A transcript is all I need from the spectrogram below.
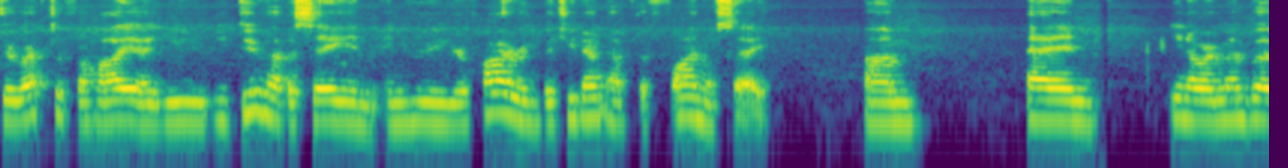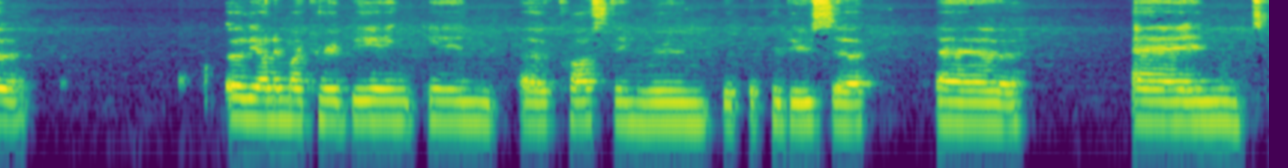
director for hire, you you do have a say in, in who you're hiring, but you don't have the final say. Um, and you know, I remember early on in my career being in a casting room with the producer, uh, and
